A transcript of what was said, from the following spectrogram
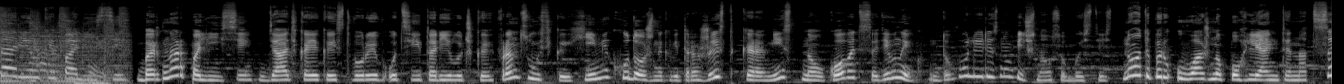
Тарілки Палісі. Бернар Палісі, дядька, який створив оці тарілочки, французький хімік, художник, вітражист, кераміст, науковець, садівник. Доволі різнобічна особистість. Ну а тепер уважно погляньте на це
